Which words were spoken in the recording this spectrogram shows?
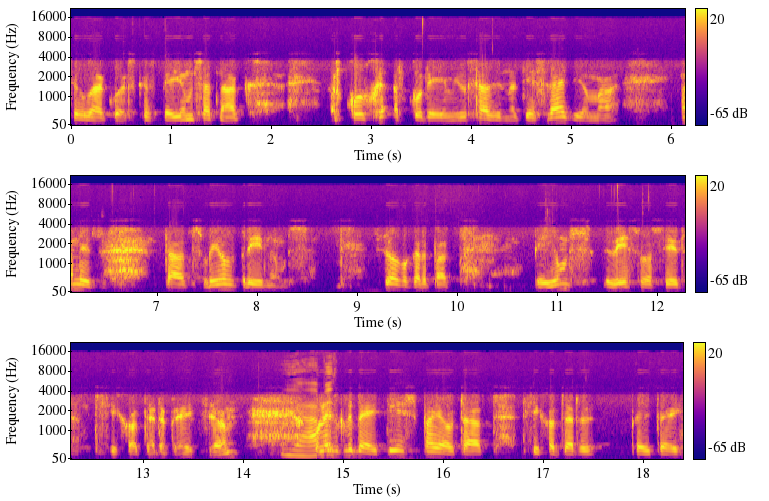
cilvēkos, kas pie jums atnāk, ar, kur, ar kuriem jūs sazināties raidījumā, man ir tāds liels brīnums. Šovakar pat pie jums viesos ir psihoterapeits. Ja? Jā, Un bet- es gribēju tieši pajautāt psihoterapeitei,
